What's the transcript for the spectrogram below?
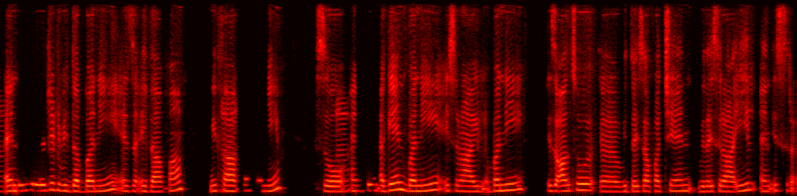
Mm. And related with the bani is idafa, mithaqa bani. So mm-hmm. and then again bani Israel, bani is also uh, with the idafa chain with Israel and Isra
